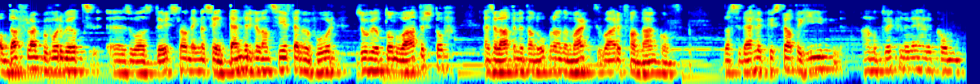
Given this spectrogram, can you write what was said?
op dat vlak bijvoorbeeld, uh, zoals Duitsland, denk dat zij een tender gelanceerd hebben voor zoveel ton waterstof en ze laten het dan open aan de markt waar het vandaan komt. Dat ze dergelijke strategieën gaan ontwikkelen eigenlijk om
